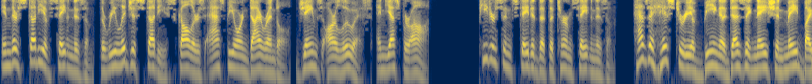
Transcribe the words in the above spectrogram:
In their study of Satanism, the religious studies scholars Asbjorn Dyrendal, James R. Lewis, and Jesper A. Petersen stated that the term Satanism has a history of being a designation made by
